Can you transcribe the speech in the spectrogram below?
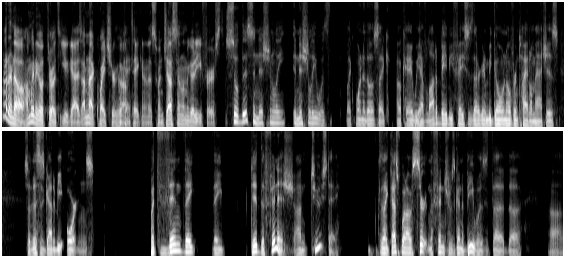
I don't know. I'm gonna go throw it to you guys. I'm not quite sure who I'm taking on this one. Justin, let me go to you first. So this initially initially was like one of those like okay, we have a lot of baby faces that are going to be going over in title matches. So this has got to be Orton's. But then they they did the finish on Tuesday. Cuz like that's what I was certain the finish was going to be was the the uh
